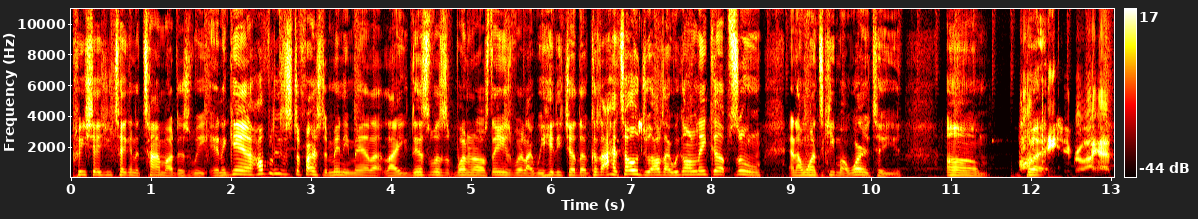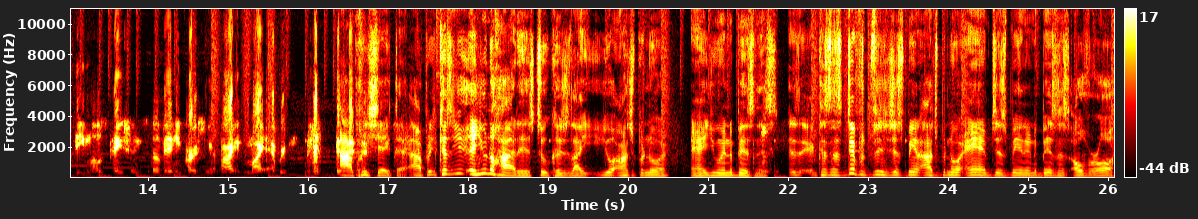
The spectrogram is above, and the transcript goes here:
appreciate you taking the time out this week. And again, hopefully this is the first of many, man. Like, like this was one of those things where like we hit each other because I had told you I was like we're gonna link up soon, and I wanted to keep my word to you. Um, Oh, I'm but patient, bro. I have the most patience of any person you might might ever meet. I appreciate that. I appreciate because you and you know how it is too. Because like you're an entrepreneur and you in the business. Because it's different between just being an entrepreneur and just being in the business overall.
